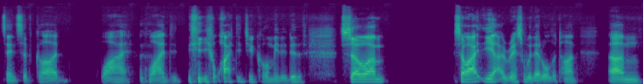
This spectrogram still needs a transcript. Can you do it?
sense of God, why? Why did why did you call me to do this? So um so I yeah I wrestle with that all the time. Um,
